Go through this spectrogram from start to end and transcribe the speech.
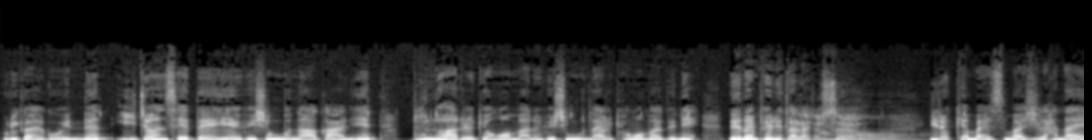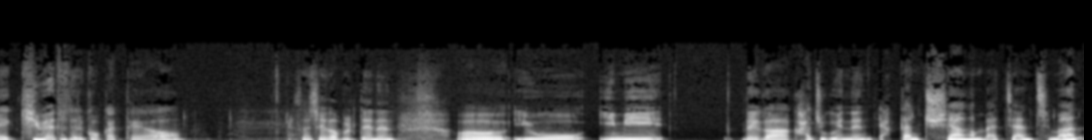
우리가 알고 있는 이전 세대의 회식 문화가 아닌 문화를 경험하는 회식 문화를 경험하더니 내 남편이 달라졌어요. 어, 어. 이렇게 말씀하실 하나의 기회도 될 것 같아요. 그래서 제가 볼 때는 어요 이미 내가 가지고 있는 약간 취향은 맞지 않지만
